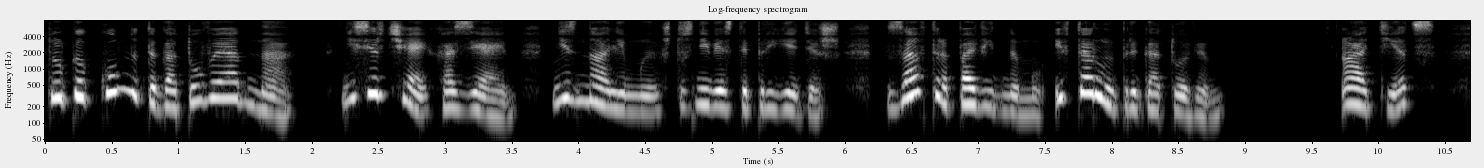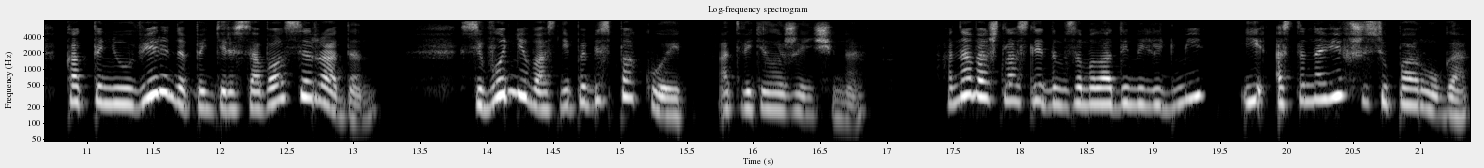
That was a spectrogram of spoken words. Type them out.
Только комната готовая одна. Не серчай, хозяин, не знали мы, что с невестой приедешь. Завтра, по-видному, и вторую приготовим. А отец как-то неуверенно поинтересовался Радан. «Сегодня вас не побеспокоит», — ответила женщина. Она вошла следом за молодыми людьми и, остановившись у порога,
